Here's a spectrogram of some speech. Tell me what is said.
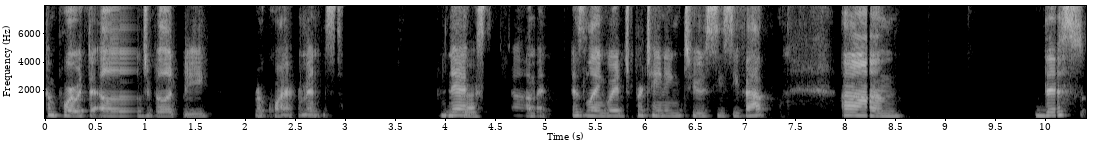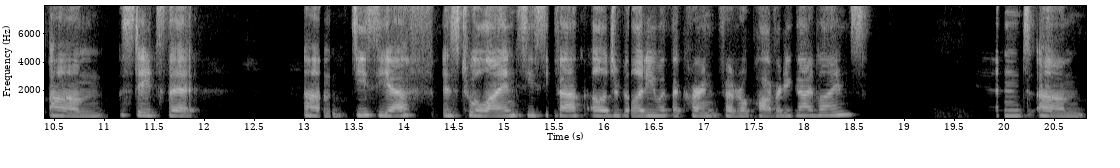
comport with the eligibility requirements. Next okay. um, is language pertaining to CCFAP. This um, states that um, DCF is to align CCFAP eligibility with the current federal poverty guidelines. And um,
